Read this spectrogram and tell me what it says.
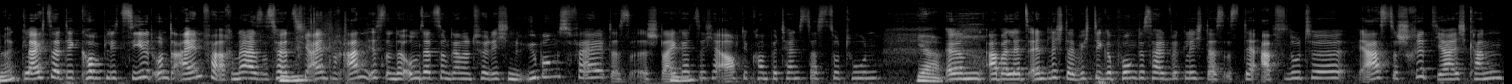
Ne? Gleichzeitig kompliziert und einfach. Ne? Also es hört mhm. sich einfach an, ist in der Umsetzung dann natürlich ein Übungsfeld. Das äh, steigert mhm. sich ja auch die Kompetenz, das zu tun. Ja. Ähm, aber letztendlich der wichtige Punkt ist halt wirklich, das ist der absolute erste Schritt. Ja, ich kann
